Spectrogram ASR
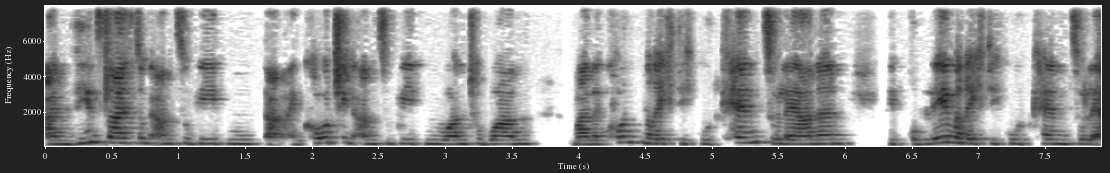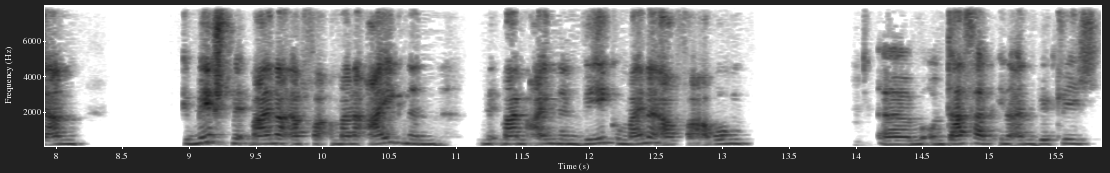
eine Dienstleistung anzubieten, dann ein Coaching anzubieten, one-to-one, -one, meine Kunden richtig gut kennenzulernen, die Probleme richtig gut kennenzulernen, gemischt mit meiner, meiner eigenen, mit meinem eigenen Weg und meiner Erfahrung. Ähm, und das hat in eine wirklich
